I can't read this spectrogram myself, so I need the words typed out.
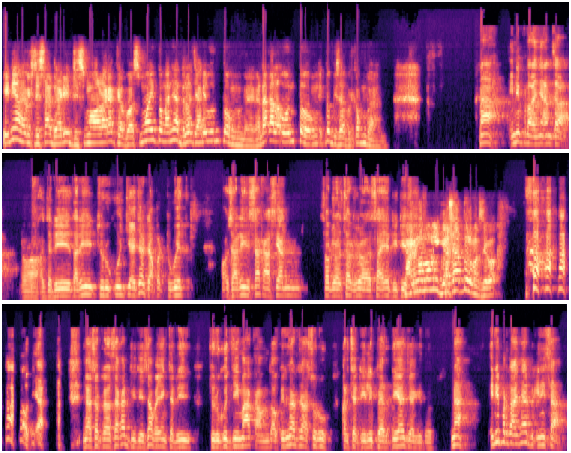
ini yang harus disadari di semua olahraga bahwa semua hitungannya adalah cari untung, karena kalau untung itu bisa berkembang. Nah ini pertanyaan saya. Oh, jadi tadi juru kunci aja dapat duit. Kok jadi saya kasihan saudara-saudara saya di desa. Jangan ngomong Liga Satu Mas Joko. Oh ya, ya saudara saya kan di desa banyak jadi juru kunci makam, atau gitu kan saya suruh kerja di Liberty aja gitu. Nah, ini pertanyaan begini sa,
